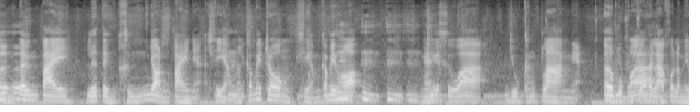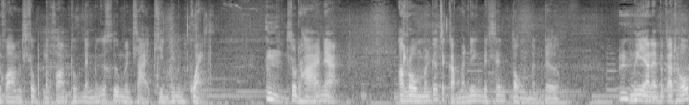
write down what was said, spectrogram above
ขึงออเออตึงไป หรือตึงขึงหย่อนไปเนี่ย เสียงมันก็ไม่ตรง เสียงมันก็ไม่เพราะอืมอืมอืมงั้นก็คือว่าอยู่กลางๆเนี่ยเอออผยู่มกลางๆว่าเวลาคนเรามีความสุขหรือความทุกข์เนี่ยมันก็คือเหมือนสายพินที่มันแกว่งอืม สุดท้ายเนี่ย อารมณ์มันก็จะกลับมานิ่งเป็นเส้นตรงเหมือนเดิมอืมมีอะไรมากระทบ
